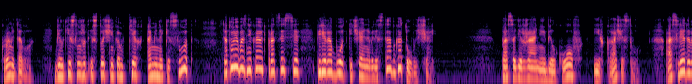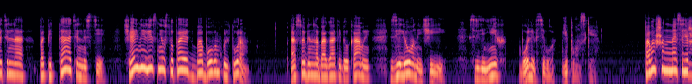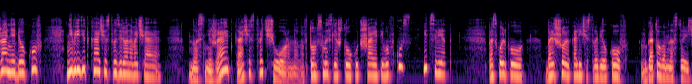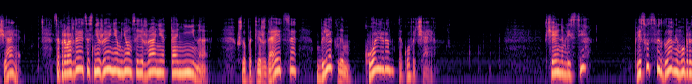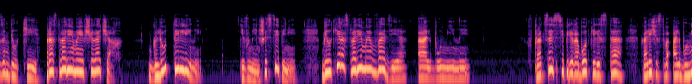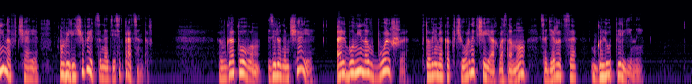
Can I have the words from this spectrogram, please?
Кроме того, белки служат источником тех аминокислот, которые возникают в процессе переработки чайного листа в готовый чай. По содержанию белков и их качеству, а следовательно по питательности, чайный лист не уступает бобовым культурам. Особенно богаты белками зеленые чаи, Среди них более всего японские. Повышенное содержание белков не вредит качеству зеленого чая, но снижает качество черного, в том смысле, что ухудшает его вкус и цвет, поскольку большое количество белков в готовом настое чая сопровождается снижением в нем содержания танина, что подтверждается блеклым колером такого чая. Чайном листе присутствуют главным образом белки, растворимые в щелочах, глютелины, и в меньшей степени белки, растворимые в воде, альбумины. В процессе переработки листа количество альбуминов в чае увеличивается на 10%. В готовом зеленом чае альбуминов больше, в то время как в черных чаях в основном содержатся глютелины.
